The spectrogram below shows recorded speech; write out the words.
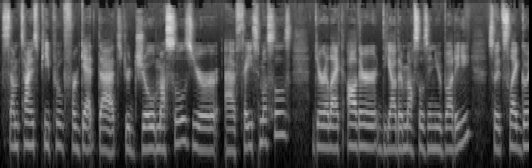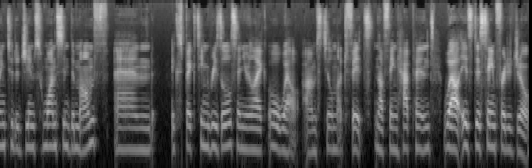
sometimes people forget that your jaw muscles, your uh, face muscles, they're like other the other muscles in your body. So it's like going to the gyms once in the month and expecting results and you're like, "Oh, well, I'm still not fit. Nothing happened." Well, it's the same for the jaw.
